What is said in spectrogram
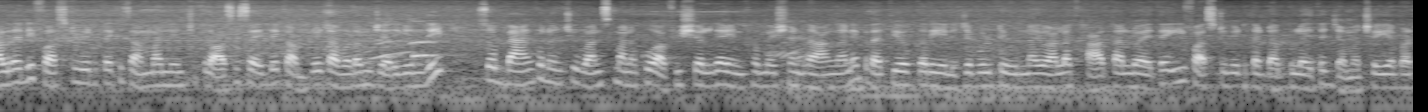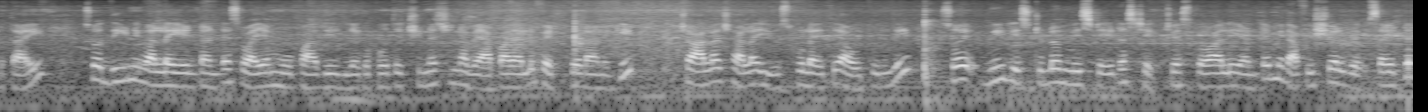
ఆల్రెడీ ఫస్ట్ విడతకి సంబంధించి ప్రాసెస్ అయితే కంప్లీట్ అవ్వడం జరిగింది. సో బ్యాంకు నుంచి వన్స్ మనకు అఫీషియల్గా ఇన్ఫర్మేషన్ రాగానే ప్రతి ఒక్కరి ఎలిజిబిలిటీ ఉన్న వాళ్ళ ఖాతాల్లో అయితే ఈ ఫస్ట్ విడత డబ్బులు అయితే జమ చేయబడతాయి. సో దీనివల్ల ఏంటంటే స్వయం ఉపాధి లేకపోతే చిన్న చిన్న వ్యాపారాలు పెట్టుకోవడానికి చాలా చాలా యూస్ఫుల్ అయితే అవుతుంది. సో మీ లిస్టులో మీ స్టేటస్ చెక్ చేసుకోవాలి అంటే మీరు official website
